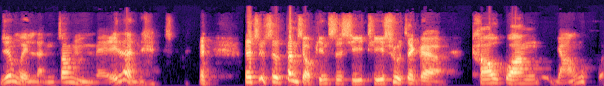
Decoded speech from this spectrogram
认为冷战没了呢？那就是邓小平时期提出这个韬光养晦，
